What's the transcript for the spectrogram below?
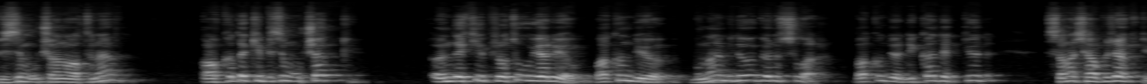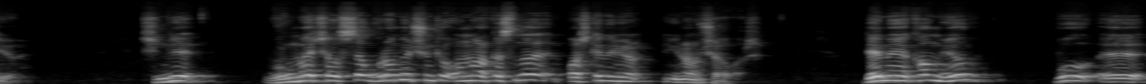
Bizim uçağın altına. Arkadaki bizim uçak öndeki pilotu uyarıyor. Bakın diyor bunların video görüntüsü var. Bakın diyor dikkat et diyor sana çarpacak diyor. Şimdi vurmaya çalışsa vuramıyor çünkü onun arkasında başka bir Yunan, uçağı var. Demeye kalmıyor. Bu e,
